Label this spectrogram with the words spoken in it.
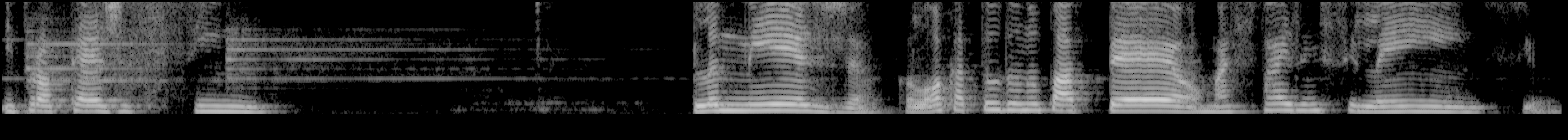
e protege sim. Planeja, coloca tudo no papel, mas faz em silêncio,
